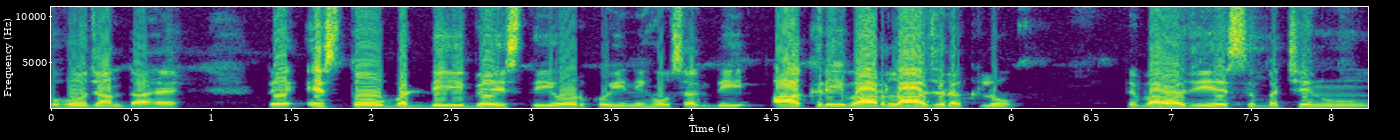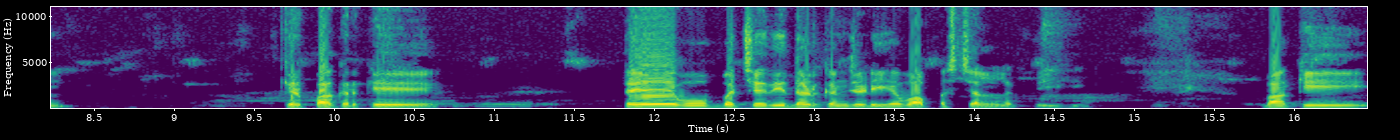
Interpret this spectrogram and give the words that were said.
ਹੋ ਜਾਂਦਾ ਹੈ ਤੇ ਇਸ ਤੋਂ ਵੱਡੀ ਬੇਇੱਜ਼ਤੀ ਔਰ ਕੋਈ ਨਹੀਂ ਹੋ ਸਕਦੀ। ਆਖਰੀ ਵਾਰ ਲਾਜ ਰੱਖ ਲਓ ਤੇ ਬਾਬਾ ਜੀ ਇਸ ਬੱਚੇ ਨੂੰ ਕਿਰਪਾ ਕਰਕੇ ਤੇ ਉਹ ਬੱਚੇ ਦੀ ਧੜਕਨ ਜਿਹੜੀ ਹੈ ਵਾਪਸ ਚੱਲਣ ਲੱਗ ਪਈ ਸੀ। ਬਾਕੀ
